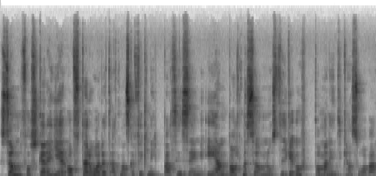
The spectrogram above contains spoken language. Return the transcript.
Sömnforskare ger ofta rådet att man ska förknippa sin säng enbart med sömn och stiga upp om man inte kan sova.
